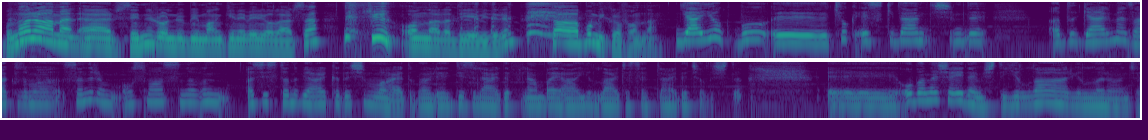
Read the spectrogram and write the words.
Buna rağmen eğer senin rolünü bir mankine veriyorlarsa tüh onlara diyebilirim. Daha bu mikrofondan. Ya yok bu e, çok eskiden şimdi adı gelmez aklıma. Sanırım Osman Sınav'ın asistanı bir arkadaşım vardı. Böyle dizilerde falan bayağı yıllarca setlerde çalıştı. Ee, o bana şey demişti yıllar yıllar önce.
